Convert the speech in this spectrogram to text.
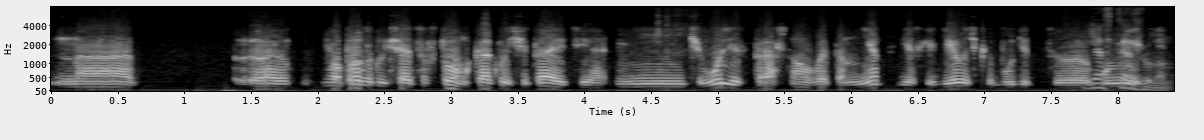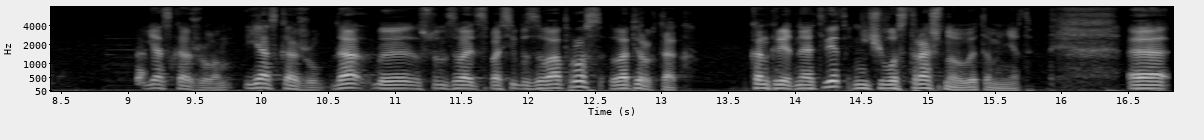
на Э, вопрос заключается в том, как вы считаете, ничего ли страшного в этом нет, если девочка будет э, Я уметь? скажу вам. Да. Я скажу вам. Я скажу. Да, э, что называется, спасибо за вопрос. Во-первых, так, конкретный ответ, ничего страшного в этом нет. Э,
